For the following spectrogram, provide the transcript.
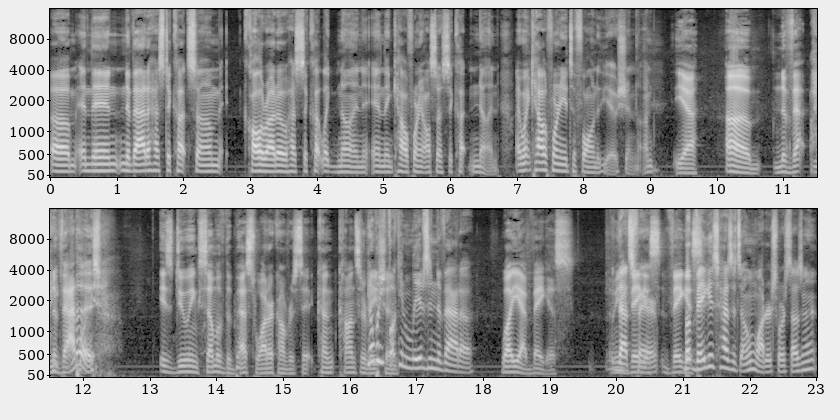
Um, and then Nevada has to cut some. Colorado has to cut like none, and then California also has to cut none. I want California to fall into the ocean. I'm Yeah. Um, Neva- I hate that Nevada is doing some of the best water conversa- con- conservation. Nobody fucking lives in Nevada. Well, yeah, Vegas. I mean, That's Vegas, fair. Vegas. But Vegas has its own water source, doesn't it?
